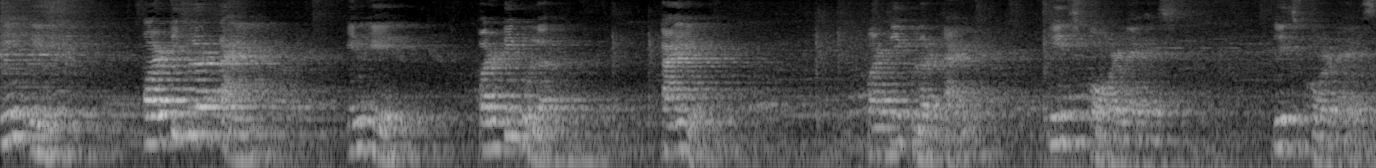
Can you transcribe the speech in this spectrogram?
in a particular time in a particular time particular time is called as is called as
